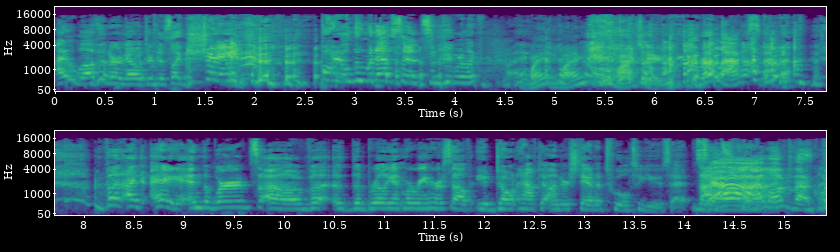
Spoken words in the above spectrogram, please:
I love that our notes are just like shank, bioluminescence, and people are like, what? Why, why are you watching? Relax. But I, hey, in the words of the brilliant Maureen herself, you don't have to understand a tool to use it. That's yeah, correct. I loved that quote.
